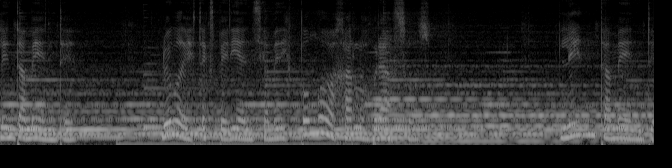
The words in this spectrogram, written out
Lentamente, luego de esta experiencia, me dispongo a bajar los brazos. Lentamente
